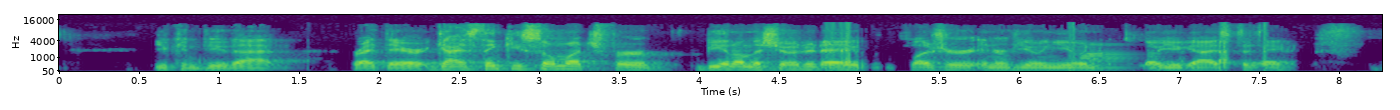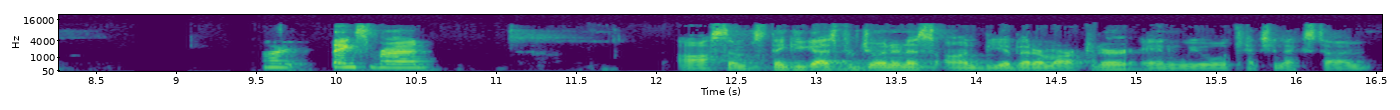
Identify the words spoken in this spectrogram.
You can do that right there. Guys, thank you so much for being on the show today. pleasure interviewing you and know you guys today. All right. Thanks, Brad. Awesome. So thank you guys for joining us on Be a Better Marketer, and we will catch you next time.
